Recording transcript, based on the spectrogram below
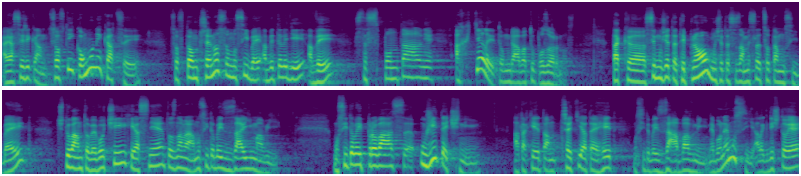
A já si říkám, co v té komunikaci co v tom přenosu musí být, aby ty lidi a vy jste spontánně a chtěli tomu dávat tu pozornost. Tak eh, si můžete typnout, můžete se zamyslet, co tam musí být. Čtu vám to ve očích, jasně, to znamená, musí to být zajímavý. Musí to být pro vás eh, užitečný. A taky je tam třetí a to je hit, musí to být zábavný. Nebo nemusí, ale když to je,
